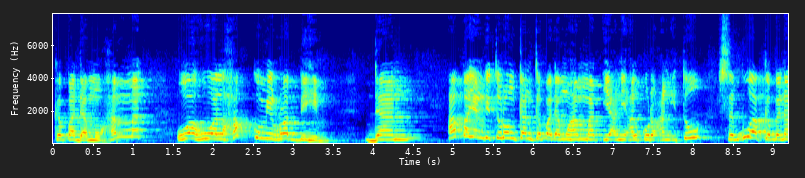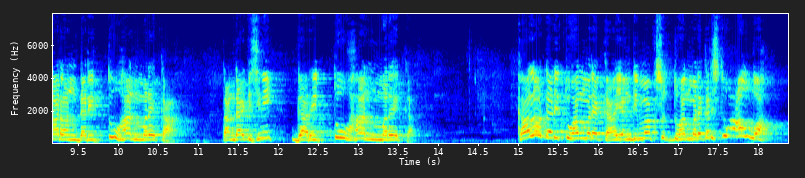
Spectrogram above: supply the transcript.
kepada Muhammad wa huwal haqqu min rabbihim dan apa yang diturunkan kepada Muhammad yakni Al-Qur'an itu sebuah kebenaran dari Tuhan mereka. Tanda di sini dari Tuhan mereka. Kalau dari Tuhan mereka yang dimaksud Tuhan mereka di situ Allah.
